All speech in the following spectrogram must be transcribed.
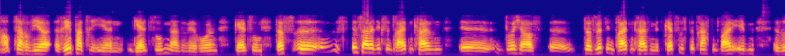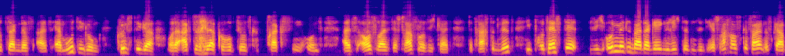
Hauptsache wir repatriieren Geldsummen, also wir holen Geldsummen. Das äh, ist allerdings in breiten Kreisen äh, durchaus, äh, das wird in breiten Kreisen mit Skepsis betrachtet, weil eben äh, sozusagen das als Ermutigung künftiger oder aktueller Korruptionspraxen und als Ausweis der Straflosigkeit betrachtet wird. Die Proteste, die sich unmittelbar dagegen richteten, sind eher schwach ausgefallen. Es gab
